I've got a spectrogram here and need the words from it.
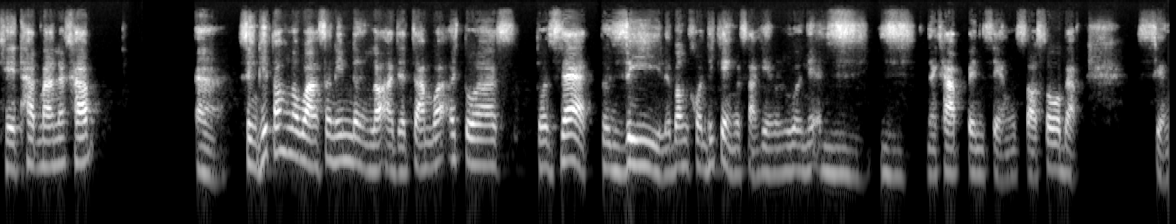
เคถัดมานะครับอ่าสิ่งที่ต้องระวังสักนิดหนึ่งเราอาจจะจำว่าตัวตัว Z ตัว Z หรือบางคนที่เก่งภาษาอังกฤษรู้ว่านี่นะครับเป็นเสียงซอโซแบบ เสียง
